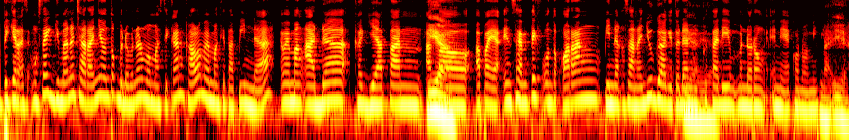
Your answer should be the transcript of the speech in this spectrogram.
kepikiran. Maksudnya gimana caranya untuk benar-benar memastikan kalau memang kita pindah, memang ada kegiatan atau Iya. apa ya insentif untuk orang pindah ke sana juga gitu dan Iya, iya. tadi mendorong ini ekonomi. Nah iya.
